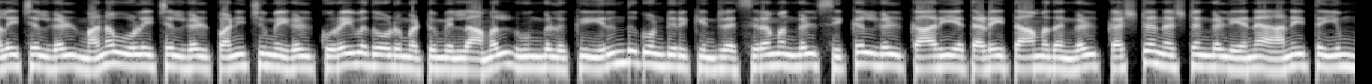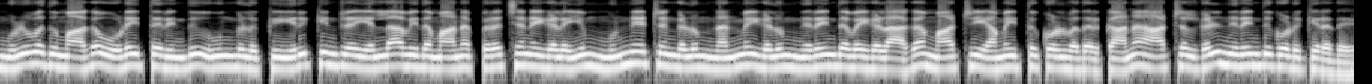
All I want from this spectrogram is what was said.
அலைச்சல்கள் மன உளைச்சல்கள் பணிச்சுமைகள் குறைவதோடு மட்டுமில்லாமல் உங்களுக்கு இருந்து கொண்டிருக்கின்ற சிரமங்கள் சிக்கல்கள் காரிய தடை தாமதங்கள் கஷ்ட நஷ்டங்கள் என அனைத்தையும் முழுவதுமாக உடைத்தெறிந்து உங்களுக்கு இருக்கின்ற எல்லாவிதமான பிரச்சனைகளையும் முன்னேற்றங்களும் நன்மைகளும் நிறைந்தவைகளாக மாற்றி அமைத்துக் கொள்வதற்கான ஆற்றல்கள் நிறைந்து கொடுக்கிறது.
